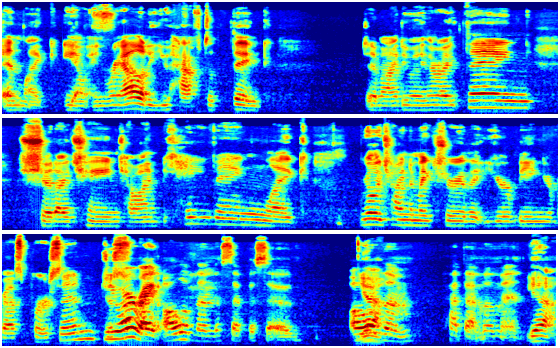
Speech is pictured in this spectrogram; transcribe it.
And like, you know, in reality you have to think, am I doing the right thing? Should I change how I'm behaving? Like really trying to make sure that you're being your best person. you are right. All of them this episode. All Yeah. of them had that moment. Yeah,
